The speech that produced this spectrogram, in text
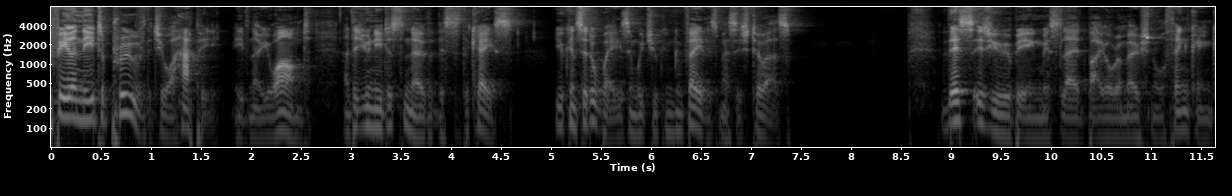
feel a need to prove that you are happy, even though you aren't, and that you need us to know that this is the case. You consider ways in which you can convey this message to us. This is you being misled by your emotional thinking,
